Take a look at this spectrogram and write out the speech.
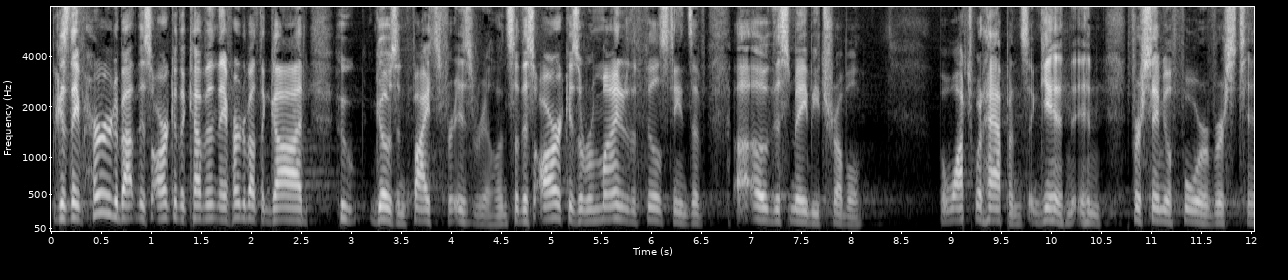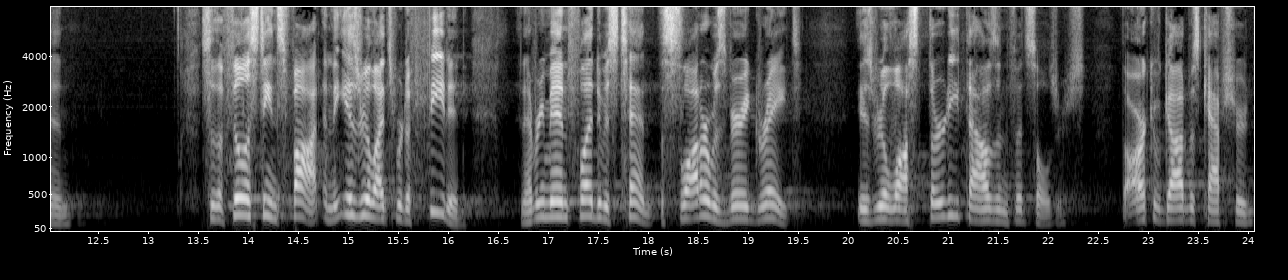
because they've heard about this Ark of the Covenant. They've heard about the God who goes and fights for Israel. And so this ark is a reminder to the Philistines of, oh, this may be trouble. But watch what happens again in 1 Samuel 4, verse 10. So the Philistines fought, and the Israelites were defeated and every man fled to his tent. The slaughter was very great. Israel lost 30,000 foot soldiers. The ark of God was captured,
